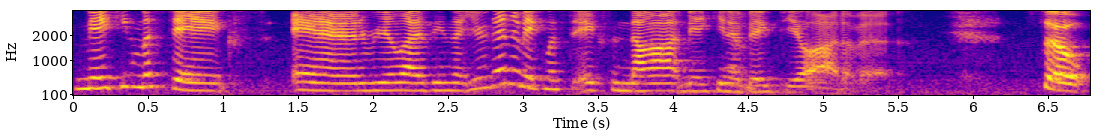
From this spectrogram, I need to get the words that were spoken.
making mistakes and realizing that you're going to make mistakes and not making a big deal out of it. So,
